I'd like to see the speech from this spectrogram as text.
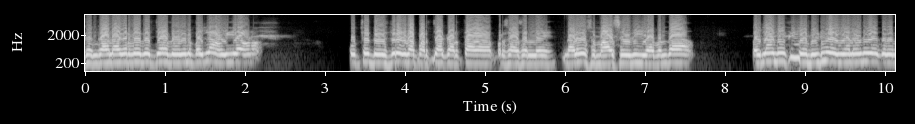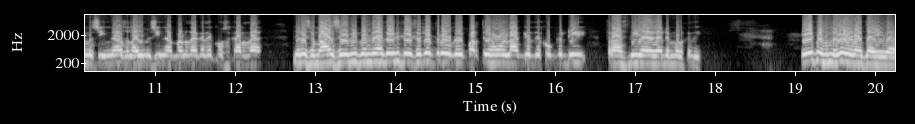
ਗੰਗਾ ਨਗਰ ਦੇ ਵਿੱਚ ਦੋ ਦਿਨ ਪਹਿਲਾਂ ਹੋਈ ਆ ਹੁਣ। ਉੱਥੇ ਦੇਸ਼ ਧਰੋਹ ਦਾ ਪਰਚਾ ਕਰਤਾ ਪ੍ਰਸ਼ਾਸਨ ਨੇ। ਨਾਲੇ ਉਹ ਸਮਾਜ ਸੇਵੀ ਆ ਬੰਦਾ। ਪਹਿਲਾਂ ਵੀ ਕਈਆਂ ਵੀਡੀਓ ਆਈਆਂ ਨੇ ਉਹਦੀਆਂ, ਕਦੇ ਮਸ਼ੀਨਾਂ, ਸਲਾਈ ਮਸ਼ੀਨਾਂ ਬਣਦਾ, ਕਦੇ ਕੁਛ ਕਰਦਾ। ਜਿਹੜੇ ਸਮਾਜ ਸੇਵੀ ਬੰਦਿਆਂ ਤੇ ਵੀ ਦੇਸ਼ ਧਰੋਹ ਦੇ ਪਰਚੇ ਹੋਣ ਲੱਗ ਗਏ। ਦੇਖੋ ਕਿੱਡੀ ਤਰਾਸਦੀ ਆ ਸਾਡੇ ਮੁਲਕ ਦੀ। ਇਹ ਕੁਝ ਨਹੀਂ ਹੋਣਾ ਚਾਹੀਦਾ।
